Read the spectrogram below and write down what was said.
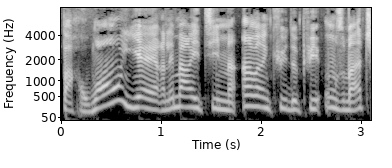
par Rouen. Hier, les Maritimes invaincus depuis 11 matchs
